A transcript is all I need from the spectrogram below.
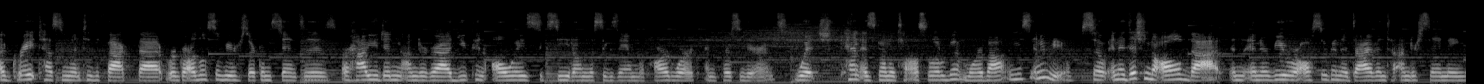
a great testament to the fact that regardless of your circumstances or how you did in undergrad, you can always succeed on this exam with hard work and perseverance, which Kent is going to tell us a little bit more about in this interview. So, in addition to all of that, in the interview, we're also going to dive into understanding,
